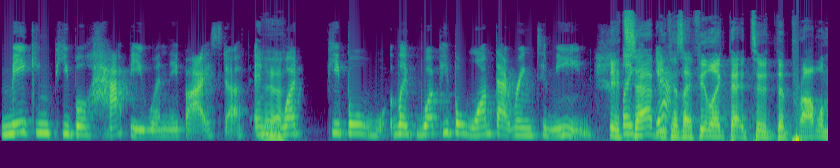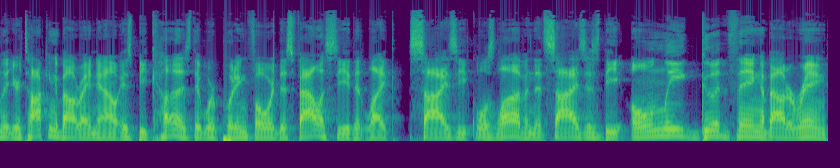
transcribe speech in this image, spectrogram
making people happy when they buy stuff and Yeah. what people like what people want that ring to mean. It's Like, sad yeah. because I feel like that to the problem that you're talking about right now is because that we're putting forward this fallacy that like size equals love and that size is the only good thing about a ring.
